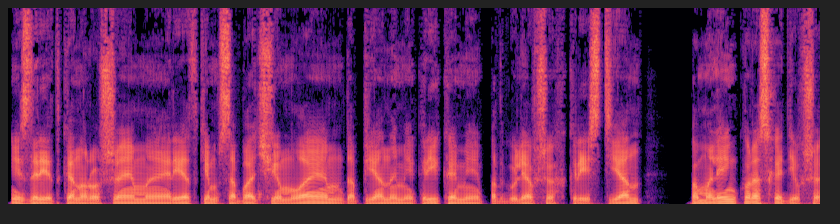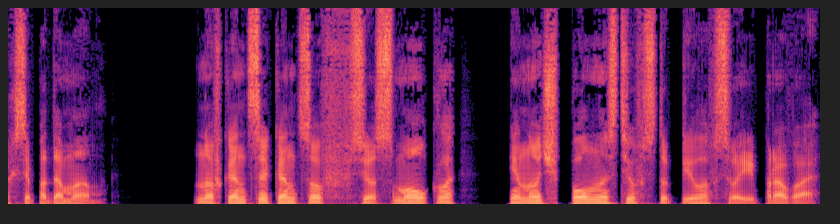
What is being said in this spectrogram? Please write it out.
изредка нарушаемая редким собачьим лаем да пьяными криками подгулявших крестьян, помаленьку расходившихся по домам. Но в конце концов все смолкло, и ночь полностью вступила в свои права.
